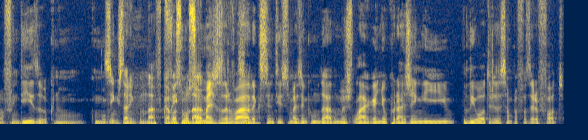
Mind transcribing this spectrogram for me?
ofendido, que não... Como Sim, estar incomodado, ficava fosse incomodado. uma pessoa mais reservada, Sim. que se sentisse mais incomodado, mas lá ganhou coragem e pediu autorização para fazer a foto.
